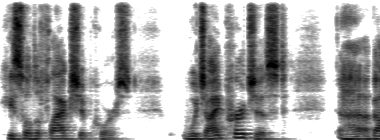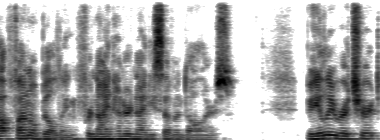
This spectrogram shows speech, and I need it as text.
he sold a flagship course, which I purchased uh, about funnel building for $997. Bailey Richert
